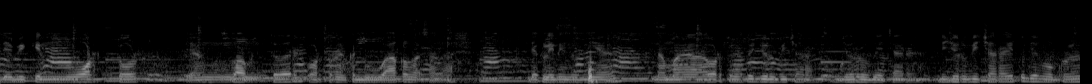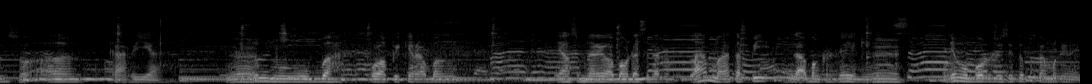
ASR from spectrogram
dia bikin world tour yang Warped Tour. world tour yang kedua kalau nggak salah dia keliling dunia nama world tournya itu juru bicara Juru bicara. di juru bicara itu dia ngobrolin soal karya Hmm. itu mengubah pola pikir abang yang sebenarnya abang udah sadar lama tapi nggak abang kerjain. Hmm. dia ngobrol di situ pertama kali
